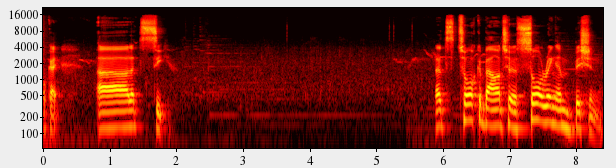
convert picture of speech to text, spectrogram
Okay. Uh, let's see. Let's talk about her soaring ambition.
